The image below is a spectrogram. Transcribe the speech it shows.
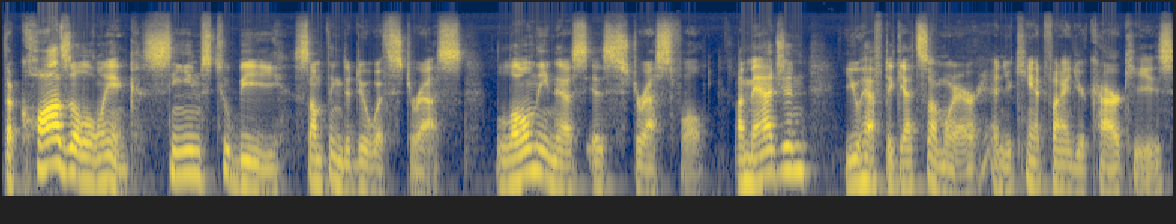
The causal link seems to be something to do with stress. Loneliness is stressful. Imagine you have to get somewhere and you can't find your car keys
